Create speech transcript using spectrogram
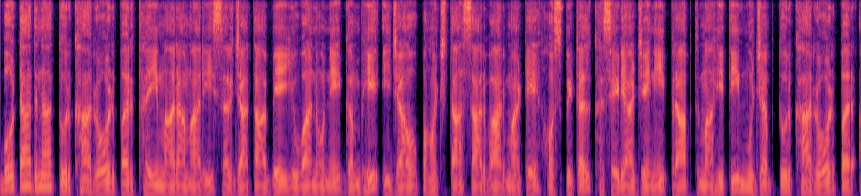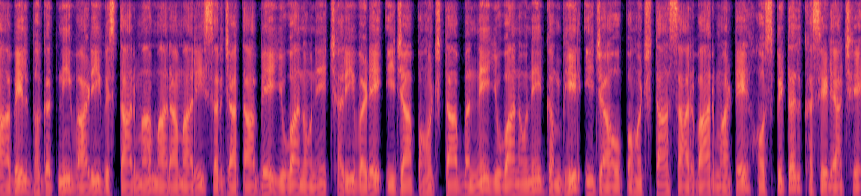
બોટાદના તુરખા રોડ પર થઈ મારામારી સર્જાતા બે યુવાનોને ગંભીર ઈજાઓ પહોંચતા સારવાર માટે હોસ્પિટલ ખસેડ્યા જેની પ્રાપ્ત માહિતી મુજબ તુરખા રોડ પર આવેલ ભગતની વાડી વિસ્તારમાં મારામારી સર્જાતા બે યુવાનોને છરી વડે ઈજા પહોંચતા બંને યુવાનોને ગંભીર ઈજાઓ પહોંચતા સારવાર માટે હોસ્પિટલ ખસેડ્યા છે.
